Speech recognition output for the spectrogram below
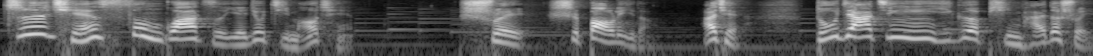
之前送瓜子也就几毛钱，水是暴利的，而且独家经营一个品牌的水，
